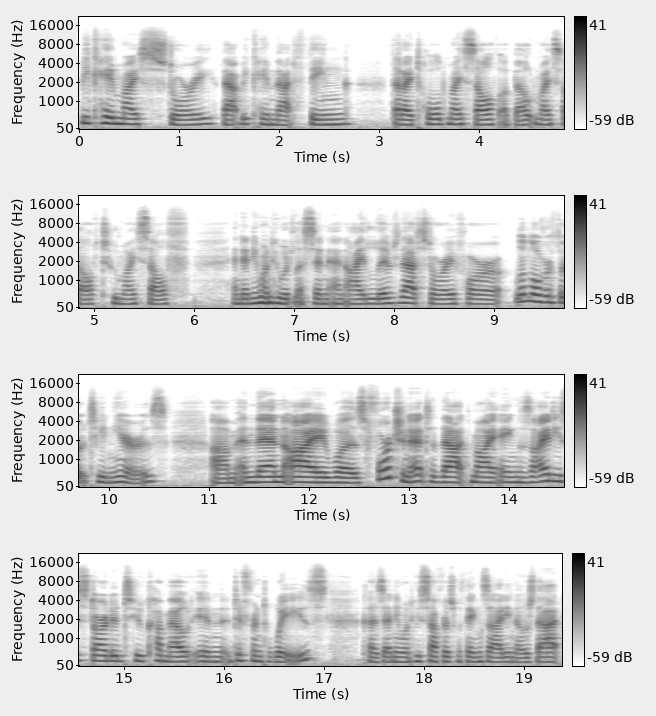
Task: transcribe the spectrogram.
became my story. That became that thing that I told myself about myself to myself and anyone who would listen. And I lived that story for a little over 13 years. Um, and then I was fortunate that my anxiety started to come out in different ways, because anyone who suffers with anxiety knows that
